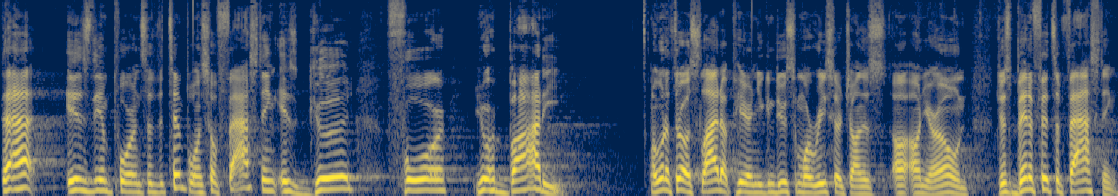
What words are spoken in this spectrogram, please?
That is the importance of the temple. And so fasting is good for your body. I want to throw a slide up here and you can do some more research on this on your own. Just benefits of fasting.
